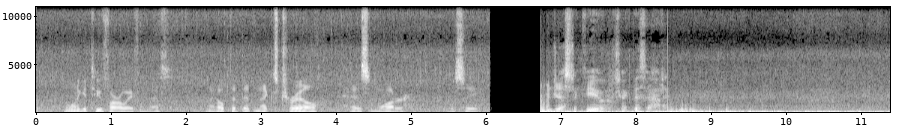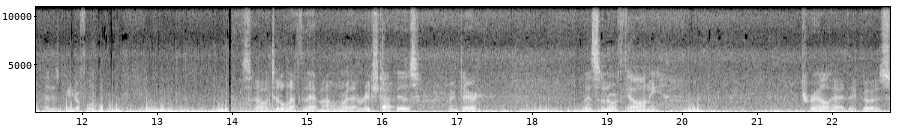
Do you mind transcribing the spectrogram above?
I don't want to get too far away from this. I hope that that next trail has some water. We'll see. Majestic view. Check this out. That is beautiful. So to the left of that mountain where that ridge top is, right there, that's the North Colony trailhead that goes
